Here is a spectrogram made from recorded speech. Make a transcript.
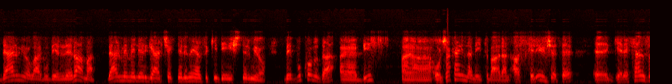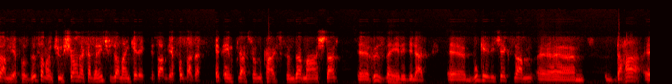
Dermiyorlar bu verileri ama dermemeleri gerçekleri ne yazık ki değiştirmiyor. Ve bu konuda e, biz e, Ocak ayından itibaren askeri ücrete e, gereken zam yapıldığı zaman çünkü şu ana kadar hiçbir zaman gerekli zam yapılmadı. Hep enflasyonun karşısında maaşlar e, hızla eridiler. E, bu gelecek zam e, daha e,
